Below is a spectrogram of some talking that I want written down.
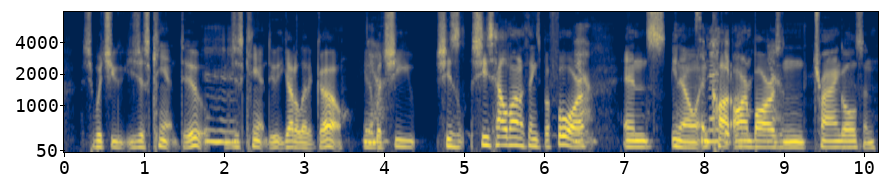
which- you, you just can't do. You just can't do. You got to let it go. You know. Mm-hmm. Yeah. But she she's she's held on to things before, Yeah. and you know, and caught people. arm bars Yeah. and triangles, and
